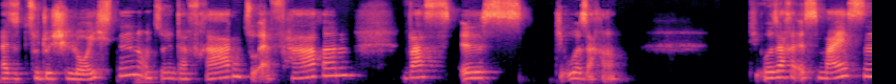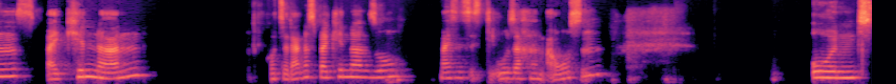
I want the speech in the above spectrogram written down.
also zu durchleuchten und zu hinterfragen, zu erfahren, was ist die Ursache. Die Ursache ist meistens bei Kindern, Gott sei Dank ist bei Kindern so, meistens ist die Ursache im Außen. Und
